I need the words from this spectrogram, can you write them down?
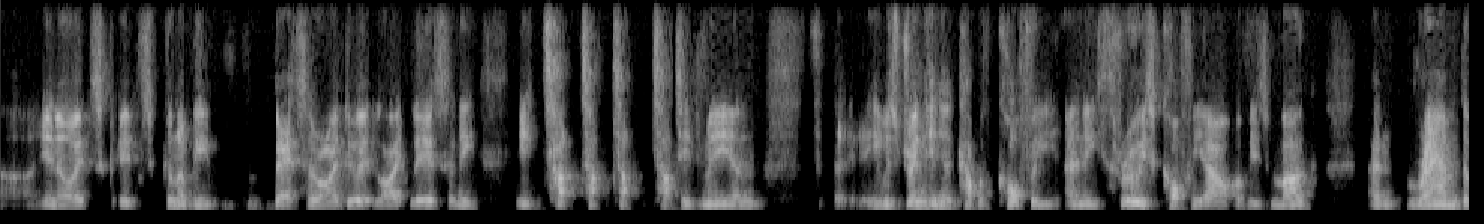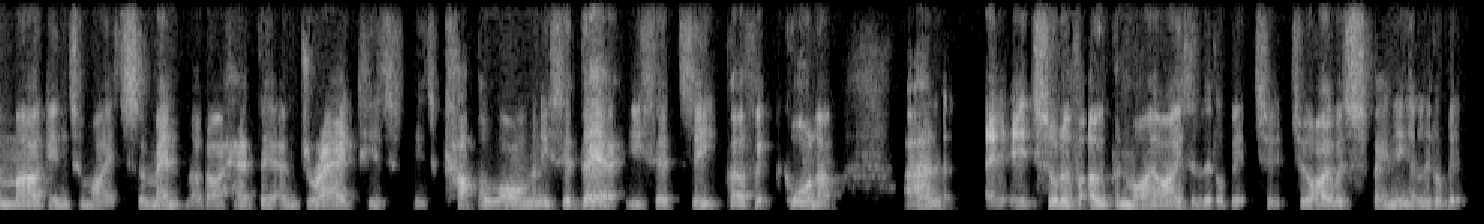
uh, you know, it's it's going to be better I do it like this." And he he tut tut tut tutted me, and he was drinking a cup of coffee, and he threw his coffee out of his mug and rammed the mug into my cement that I had there, and dragged his his cup along. And he said, "There," he said, "See, perfect corner." And it sort of opened my eyes a little bit to, to I was spending a little bit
